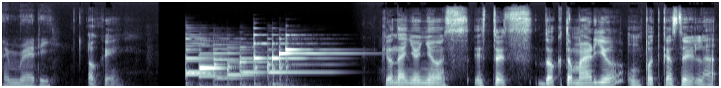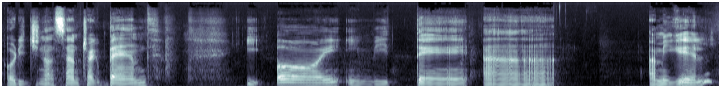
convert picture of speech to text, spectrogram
I'm ready. Ok. ¿Qué onda, ñoños? Esto es Doctor Mario, un podcast de la Original Soundtrack Band. Y hoy invité a, a Miguel,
